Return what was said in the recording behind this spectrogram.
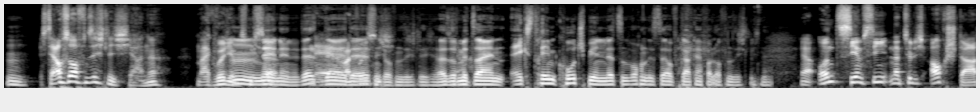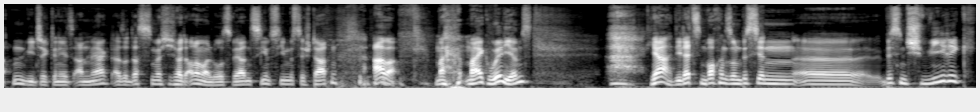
Mhm. Ist der auch so offensichtlich? Ja, ne? Mike Williams. Mm, nee, nee, nee, der, nee, der, der ist nicht offensichtlich. Also ja. mit seinen extremen Coach-Spielen in den letzten Wochen ist er auf gar keinen Fall offensichtlich. Ne? Ja, und CMC natürlich auch starten, wie Jack Daniels anmerkt. Also das möchte ich heute auch nochmal loswerden. CMC müsste starten. Aber Mike Williams ja, die letzten Wochen so ein bisschen, äh, bisschen schwierig.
